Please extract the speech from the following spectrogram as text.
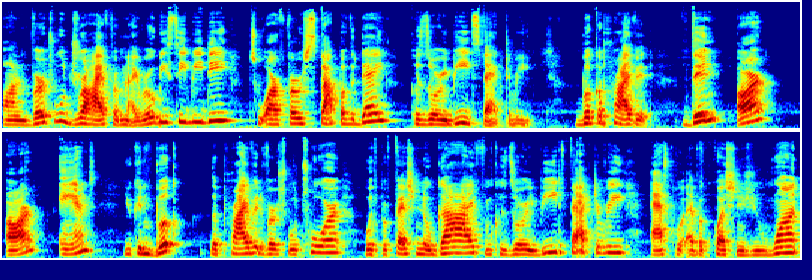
on virtual drive from Nairobi CBD to our first stop of the day, Kazuri Beads Factory. Book a private, then R R and you can book the private virtual tour with professional guide from Kazuri Bead Factory. Ask whatever questions you want.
